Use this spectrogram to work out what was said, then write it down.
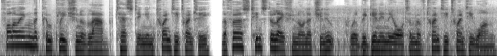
Following the completion of lab testing in 2020, the first installation on a Chinook will begin in the autumn of 2021,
